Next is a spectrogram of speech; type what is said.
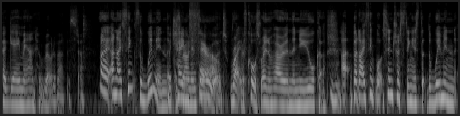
a gay man who wrote about this stuff. Right, and I think the women that Which came forward, Farrow. right, of course, Ronan Farrow in the New Yorker. Mm-hmm. Uh, but I think what's interesting is that the women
